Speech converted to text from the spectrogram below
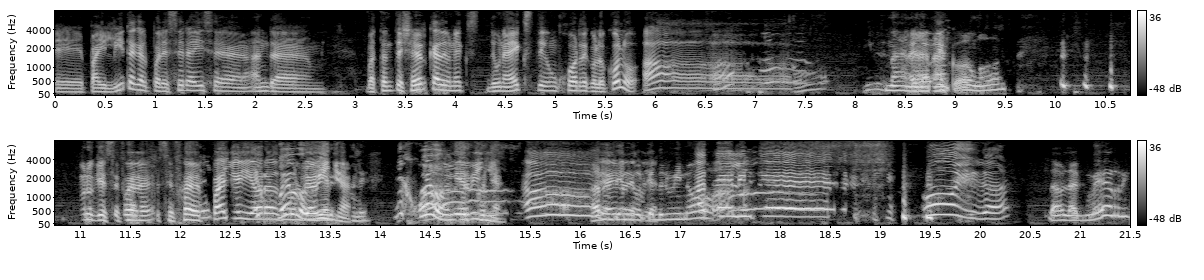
eh, Pailita que al parecer ahí se anda bastante cerca de un ex, de una ex de un jugador de Colo Colo. ¡Ah! Nada, nada. ¿cómo? Uno que se fue, a- se fue a España y ahora se juego volvió a Viña. Es juego el Volvió a miércoles. Viña. ¡Ah! Ahora entiendo por qué terminó. ¡Satélite! Oiga, La Blackberry.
